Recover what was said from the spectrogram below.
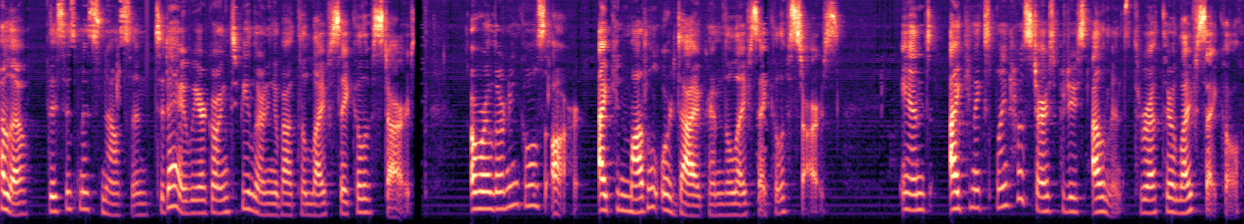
Hello, this is Ms. Nelson. Today we are going to be learning about the life cycle of stars. Our learning goals are I can model or diagram the life cycle of stars, and I can explain how stars produce elements throughout their life cycle.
